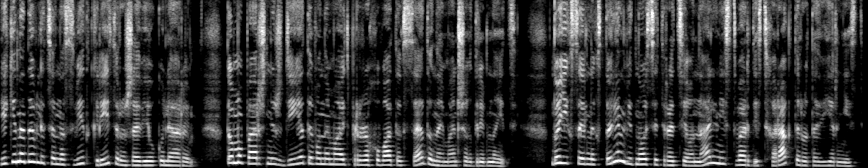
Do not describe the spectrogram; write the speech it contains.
які не дивляться на світ крізь рожеві окуляри. Тому, перш ніж діяти, вони мають прорахувати все до найменших дрібниць. До їх сильних сторін відносять раціональність, твердість характеру та вірність.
